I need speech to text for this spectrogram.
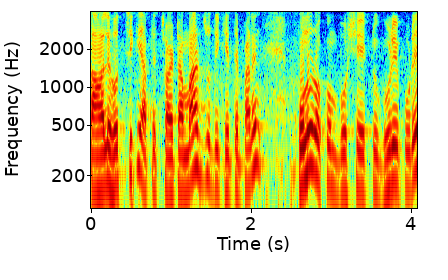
তাহলে হচ্ছে কি আপনি ছয়টা মাস যদি খেতে পারেন, কোনো রকম বসে একটু ঘুরে পড়ে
